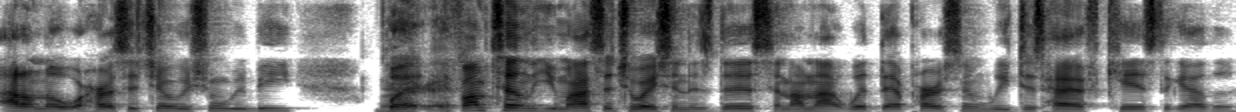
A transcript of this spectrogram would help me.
I don't know what her situation would be, but got if I'm telling you my situation is this and I'm not with that person, we just have kids together,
